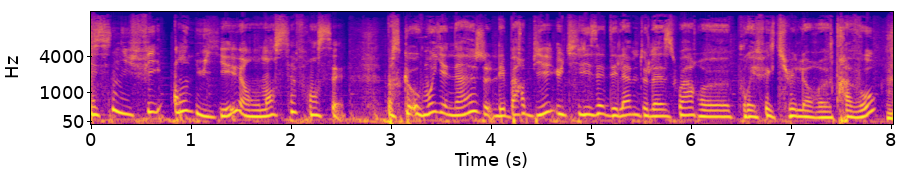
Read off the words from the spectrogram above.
qui signifie ennuyer en ancien français. Parce qu'au Moyen Âge, les barbiers utilisaient des lames de lasoir euh, pour effectuer leurs euh, travaux. Mhm.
